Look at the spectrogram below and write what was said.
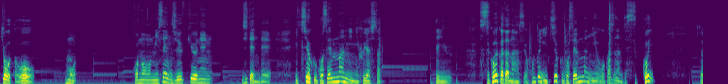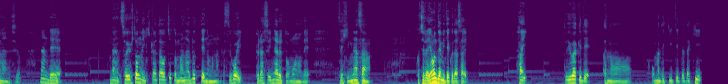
教徒を、もう、この2019年時点で1億5000万人に増やしたっていう、すごい方なんですよ。本当に1億5000万人を動かすなんてすっごい人なんですよ。なんで、なそういう人の生き方をちょっと学ぶっていうのもなんかすごいプラスになると思うので、ぜひ皆さん、こちら読んでみてください。はい。というわけで、あのー、ここまで聞いていただき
